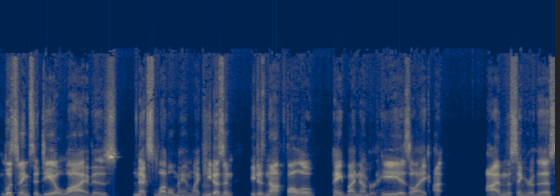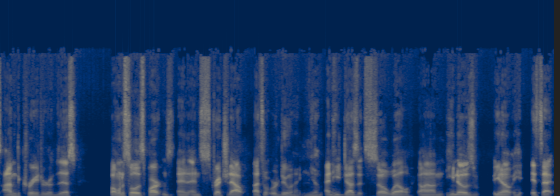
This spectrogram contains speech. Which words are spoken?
listening to Dio live is next level, man. Like Mm-hmm. he doesn't, he does not follow paint by number. He is like, I, I'm the singer of this. I'm the creator of this. If I want to solo this part and, and and stretch it out, that's what we're doing. Yep. And he does it so well. Um, he knows, you know, he- it's that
